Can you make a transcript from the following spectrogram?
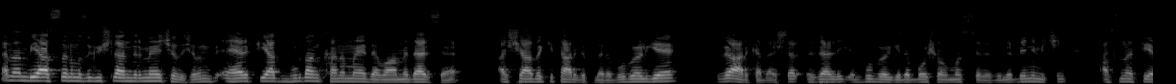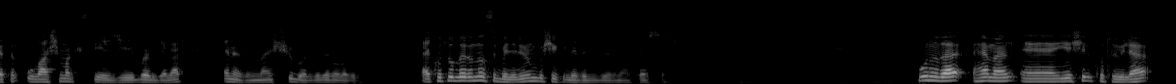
Hemen bir aslarımızı güçlendirmeye çalışalım. Eğer fiyat buradan kanamaya devam ederse aşağıdaki targetları bu bölge ve arkadaşlar özellikle bu bölgede boş olması sebebiyle benim için aslında fiyatın ulaşmak isteyeceği bölgeler en azından şu bölgeler olabilir. Yani kutuları nasıl belirliyorum? Bu şekilde belirliyorum arkadaşlar. Bunu da hemen e, yeşil kutuyla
